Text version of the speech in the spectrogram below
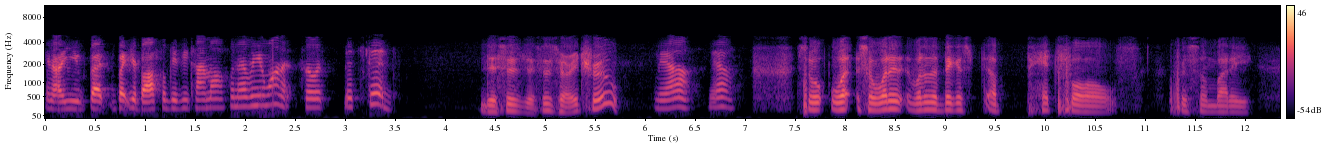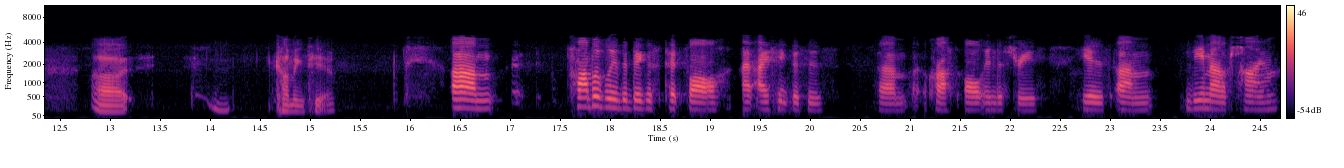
you know you but but your boss will give you time off whenever you want it, so it's it's good. This is this is very true. Yeah, yeah. So what so what are what are the biggest uh, pitfalls for somebody uh, coming to you? Um, probably the biggest pitfall, I, I think this is um, across all industries, is um, the amount of time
